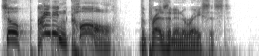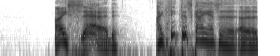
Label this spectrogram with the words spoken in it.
so i didn't call the president a racist i said I think this guy has a,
